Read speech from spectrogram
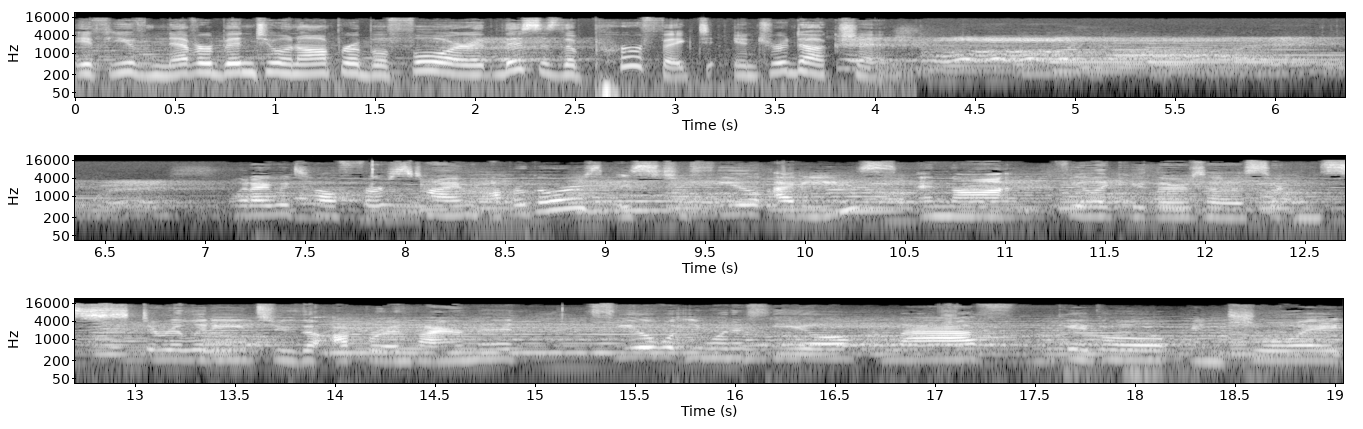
If you've never been to an opera before, this is the perfect introduction. What I would tell first time opera goers is to feel at ease and not feel like there's a certain sterility to the opera environment. Feel what you want to feel, laugh, giggle, enjoy,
